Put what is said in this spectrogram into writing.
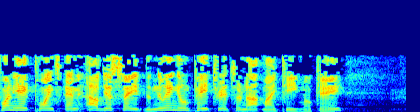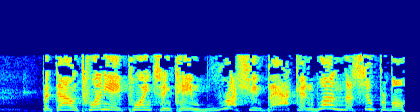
28 points, and I'll just say the New England Patriots are not my team, okay? but down 28 points and came rushing back and won the Super Bowl.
